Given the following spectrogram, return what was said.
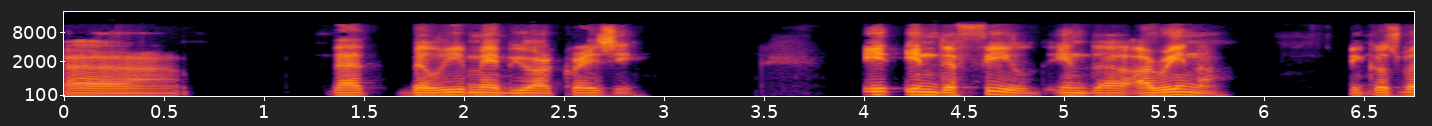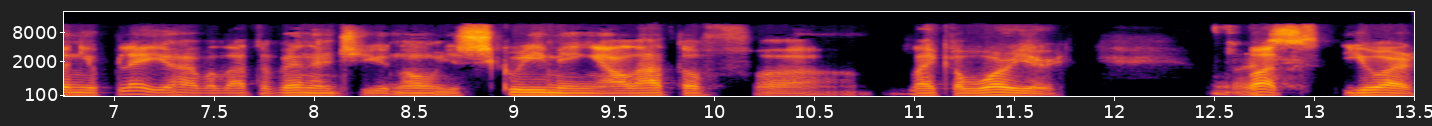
uh, that believe maybe you are crazy it, in the field in the arena because when you play you have a lot of energy you know you're screaming a lot of uh, like a warrior but you are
